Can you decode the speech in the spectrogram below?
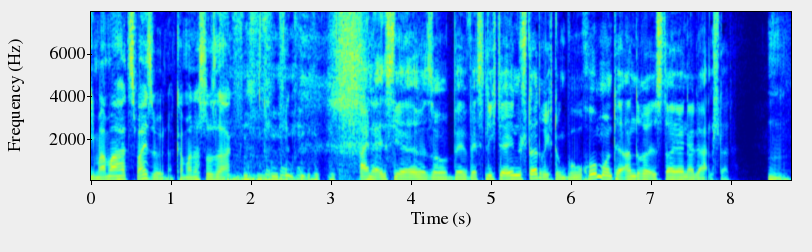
Die Mama hat zwei Söhne, kann man das so sagen? Einer ist hier äh, so westlich der Innenstadt, Richtung Bochum, und der andere ist da ja in der Gartenstadt. Hm.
